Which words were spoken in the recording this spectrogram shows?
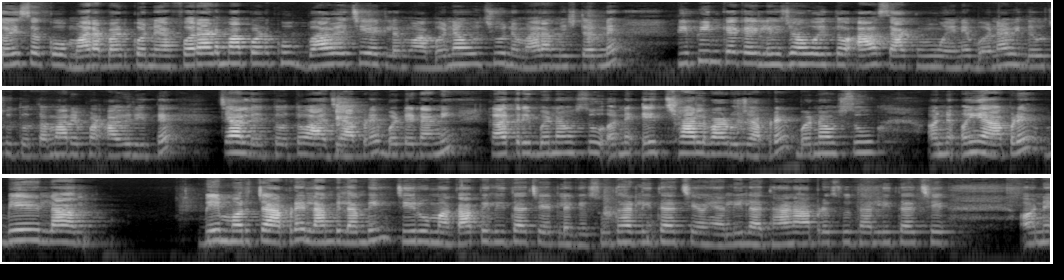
કહી શકો. મારા બાળકોને આ ફરાળમાં પણ ખૂબ ભાવે છે, એટલે હું આ બનાવું છું અને મારા મિસ્ટરને ટિફિન કે કંઈ લઈ જવું હોય તો આ શાક હું એને બનાવી દઉં છું. તો તમારે પણ આવી રીતે ચાલે તો તો આજે આપણે બટેટાની કાતરી બનાવશું અને એ છાલવાળું જ આપણે બનાવશું. અને અહીંયા આપણે બે લા બે મરચાં આપણે લાંબી લાંબી જીરુંમાં કાપી લીધા છે, એટલે કે સુધાર લીધા છે. અહીંયા લીલા ધાણા આપણે સુધાર લીધા છે અને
